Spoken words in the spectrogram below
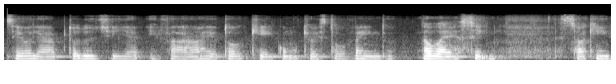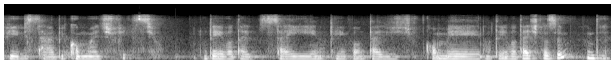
você olhar todo dia e falar, ah, eu tô ok com o que eu estou vendo, não é assim. Só quem vive sabe como é difícil. Não tem vontade de sair, não tem vontade de comer, não tem vontade de fazer nada.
